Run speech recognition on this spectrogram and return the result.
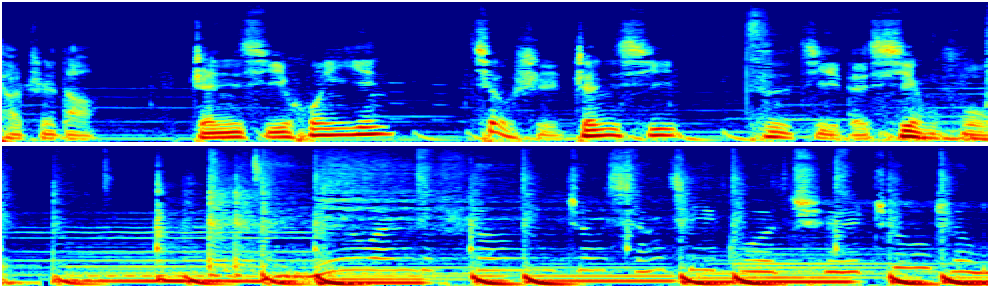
要知道，珍惜婚姻就是珍惜自己的幸福。在夜晚的风中想起过去种种，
